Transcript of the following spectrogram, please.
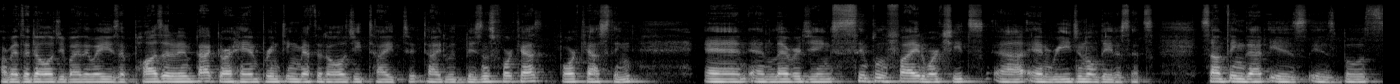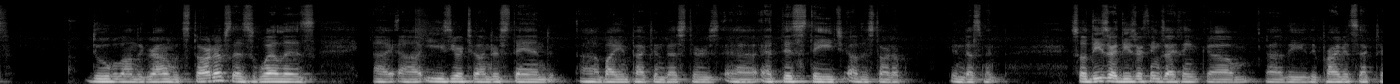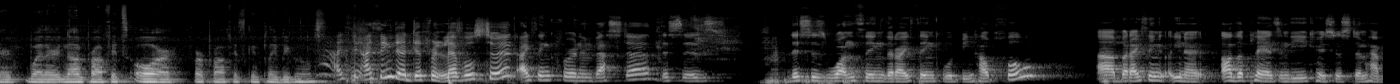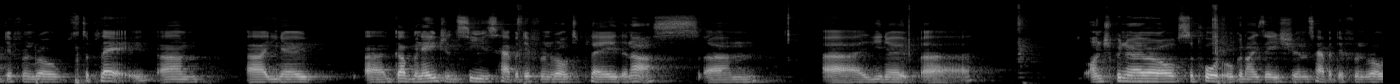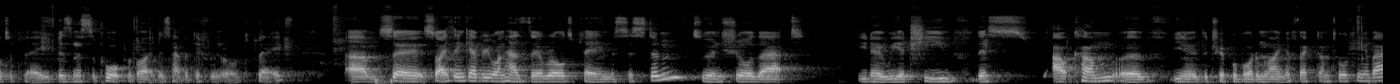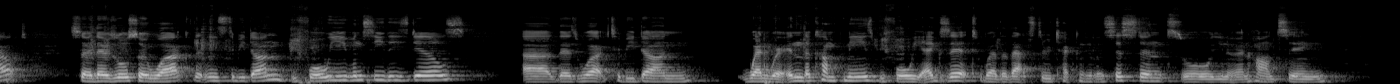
our methodology, by the way, is a positive impact, our hand printing methodology tied, to, tied with business forecast, forecasting and, and leveraging simplified worksheets uh, and regional data sets. Something that is, is both doable on the ground with startups as well as uh, uh, easier to understand uh, by impact investors uh, at this stage of the startup investment. So these are these are things I think um, uh, the the private sector, whether nonprofits or for profits, can play big roles. Yeah, I think I think there are different levels to it. I think for an investor, this is this is one thing that I think would be helpful. Uh, but I think you know other players in the ecosystem have different roles to play. Um, uh, you know, uh, government agencies have a different role to play than us. Um, uh, you know uh, entrepreneurial support organizations have a different role to play, business support providers have a different role to play. Um, so, so I think everyone has their role to play in the system to ensure that you know we achieve this outcome of you know the triple bottom line effect I'm talking about. So there's also work that needs to be done before we even see these deals. Uh, there's work to be done when we're in the companies before we exit, whether that's through technical assistance or you know enhancing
